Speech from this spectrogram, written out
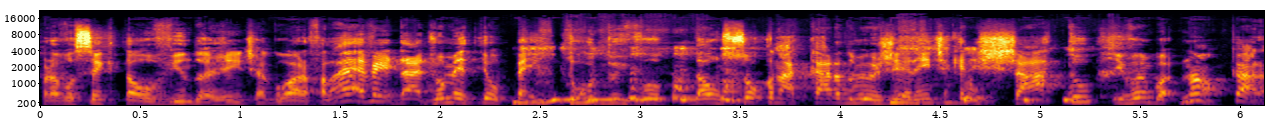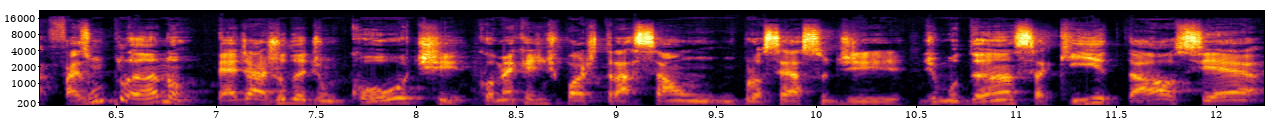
para você que tá ouvindo a gente agora, falar, ah, é verdade, vou meter o pé em tudo e vou dar um soco na cara do meu gerente, aquele chato, e vou embora. Não, cara, faz um plano, pede a ajuda de um coach, como é que a gente pode traçar um, um processo de, de mudança aqui e tal, se é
